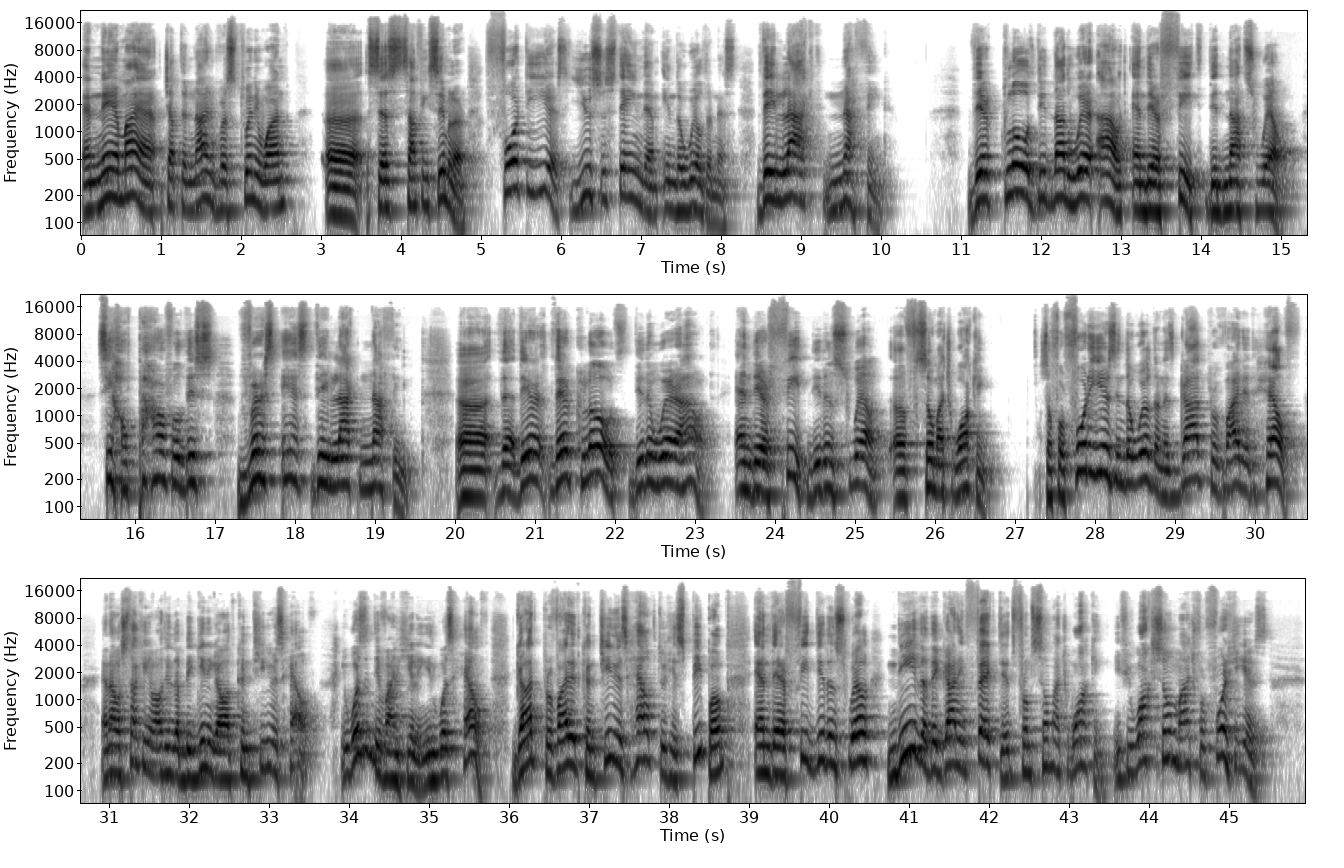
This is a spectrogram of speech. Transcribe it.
And Nehemiah chapter 9 verse 21 uh, says something similar. 40 years you sustained them in the wilderness. They lacked nothing. Their clothes did not wear out and their feet did not swell. See how powerful this Verse is they lacked nothing. Uh, the, their, their clothes didn't wear out and their feet didn't swell of so much walking. So for 40 years in the wilderness, God provided health. And I was talking about in the beginning about continuous health. It wasn't divine healing, it was health. God provided continuous health to his people, and their feet didn't swell, neither they got infected from so much walking. If you walk so much for 40 years,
